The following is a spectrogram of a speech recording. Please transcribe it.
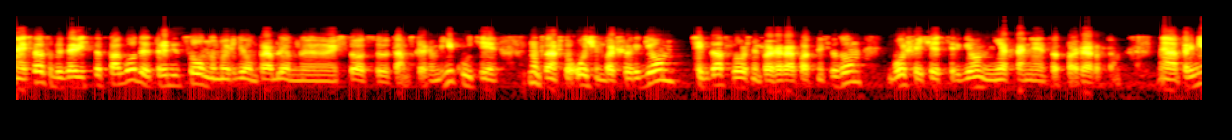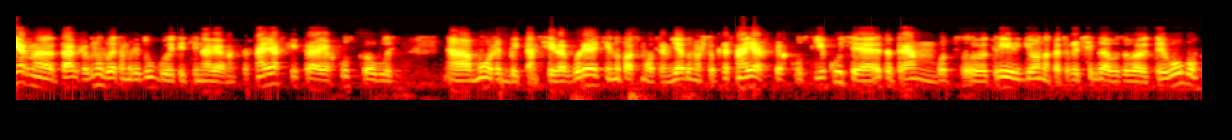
Ситуация будет зависеть от погоды. Традиционно мы ждем проблемную ситуацию, там, скажем, в Якутии, ну, потому что очень большой регион, всегда сложный пожароопасный сезон, большая часть региона не охраняется от пожаров. Там. Примерно так же, ну, в этом ряду будет идти, наверное, Красноярский край, Иркутская область, может быть, там север Бурятии, ну, посмотрим. Я думаю, что Красноярск, Иркутск, Якутия – это прям вот э, три региона, которые всегда вызывают тревогу,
